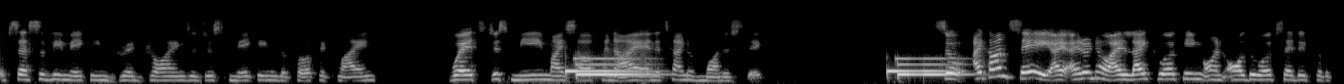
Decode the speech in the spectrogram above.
obsessively making grid drawings or just making the perfect line where it's just me myself and i and it's kind of monistic so I can't say, I, I don't know. I liked working on all the works I did for the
